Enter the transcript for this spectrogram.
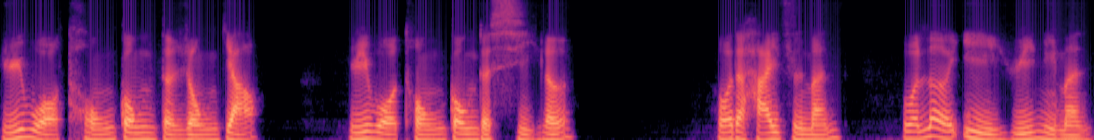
与我同工的荣耀，与我同工的喜乐。我的孩子们，我乐意与你们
